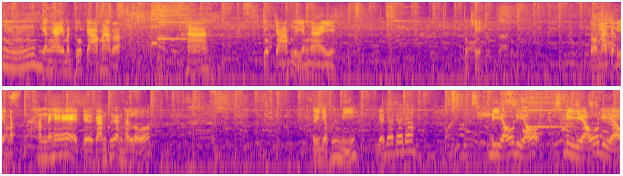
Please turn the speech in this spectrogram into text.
อืมยังไงมันจวบจ้ามากเหรอฮะจวบจ้าหรือยังไง โอเคจอน่าจะเรียงแล้วท่านแน่เจอกันเพื่อนฮัลโหลเฮ้ยอย่าเพิ่งหนีเดี๋ยวเดี๋ยวเดี๋ยวเดี๋ยวเดี๋ยวเดี๋ยวเดี๋ยวเดี๋ยว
